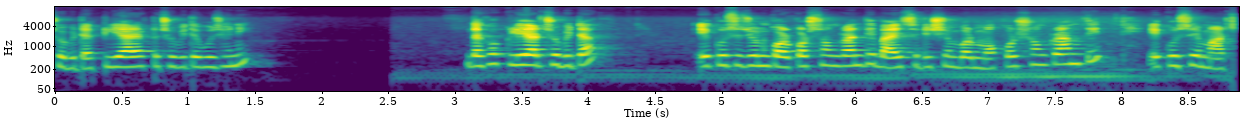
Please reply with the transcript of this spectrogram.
ছবিটা, ক্লিয়ার একটা ছবিতে বুঝে নিই। দেখো, ক্লিয়ার ছবিটা। একুশে জুন কর্কট সংক্রান্তি, বাইশে ডিসেম্বর মকর সংক্রান্তি, একুশে মার্চ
